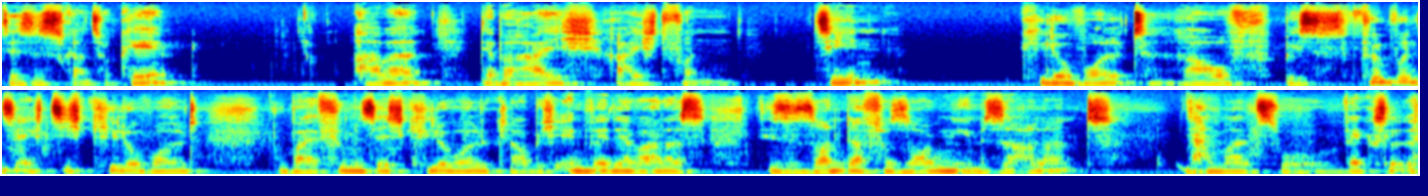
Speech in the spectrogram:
Das ist ganz okay. Aber der Bereich reicht von 10 Kilovolt rauf bis 65 Kilovolt. Wobei 65 Kilovolt, glaube ich, entweder war das diese Sonderversorgung im Saarland damals so Wechsel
